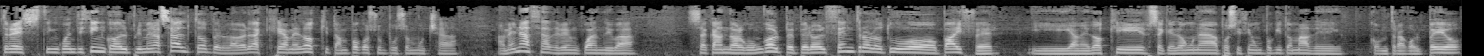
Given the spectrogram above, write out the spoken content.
3.55 el primer asalto, pero la verdad es que Amedovski tampoco supuso mucha amenaza, de vez en cuando iba sacando algún golpe, pero el centro lo tuvo Pfeiffer y Amedovski se quedó en una posición un poquito más de contragolpeo,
